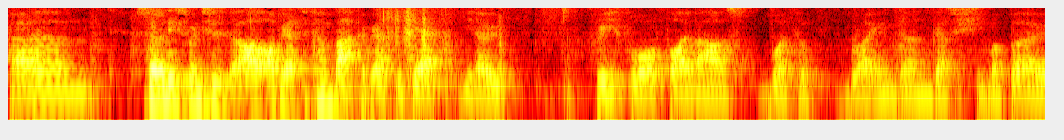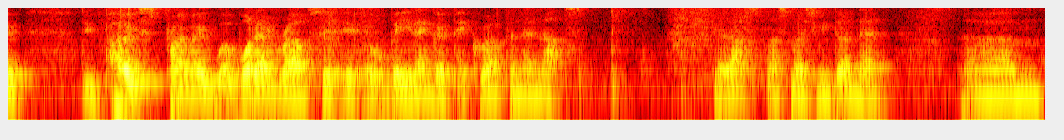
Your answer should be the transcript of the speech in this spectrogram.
Um, so at least when she, I'll, I'll be able to come back, I'll be able to get you know three, four, five hours worth of writing done, be able to shoot my bow, do post, promo, whatever else it, it, will be. Then go pick her up, and then that's yeah, that's that's mostly done then. Um,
